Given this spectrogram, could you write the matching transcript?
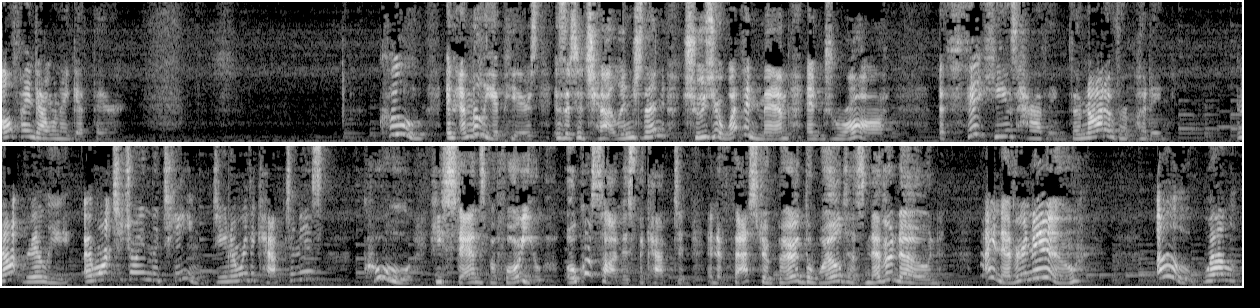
I'll find out when I get there. Cool, and Emily appears. Is it a challenge then? Choose your weapon, ma'am, and draw. A fit he is having, though not over-putting. Not really. I want to join the team. Do you know where the captain is? Cool, he stands before you. Oko-san is the captain, and a faster bird the world has never known. I never knew. Oh, well,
